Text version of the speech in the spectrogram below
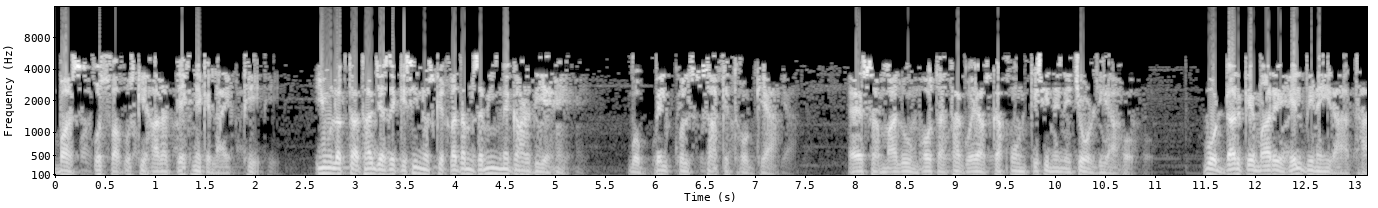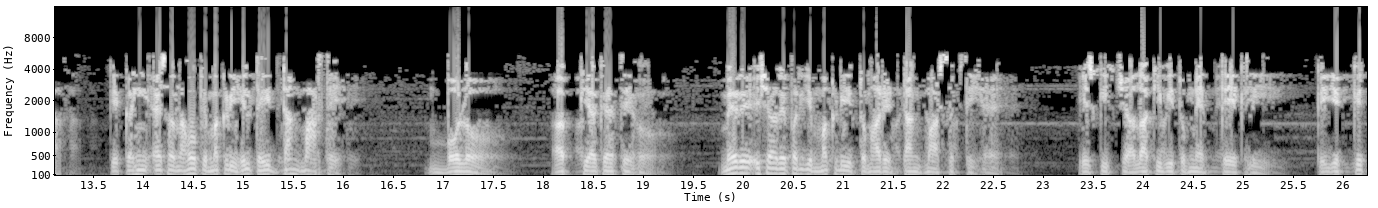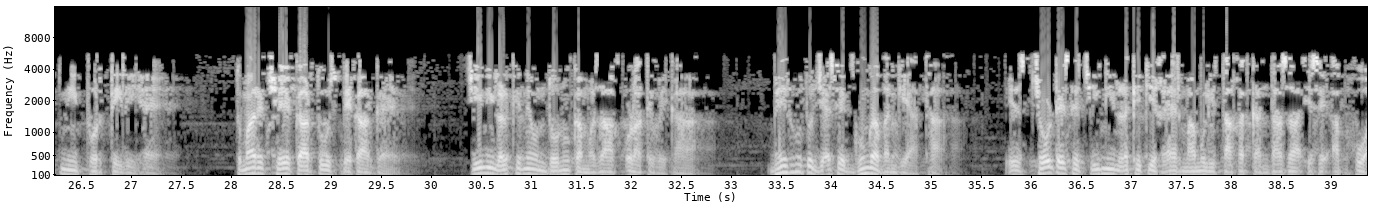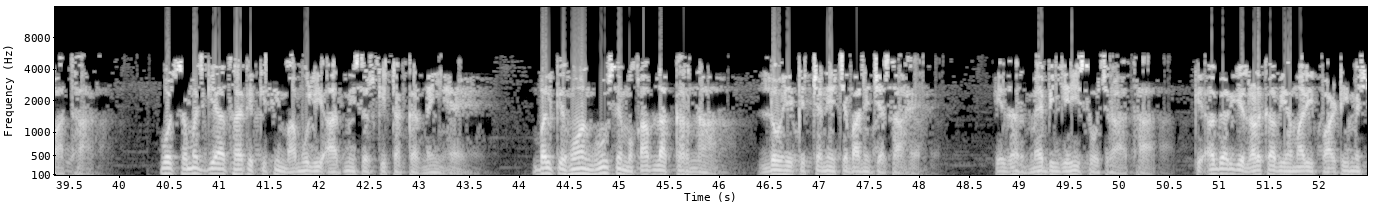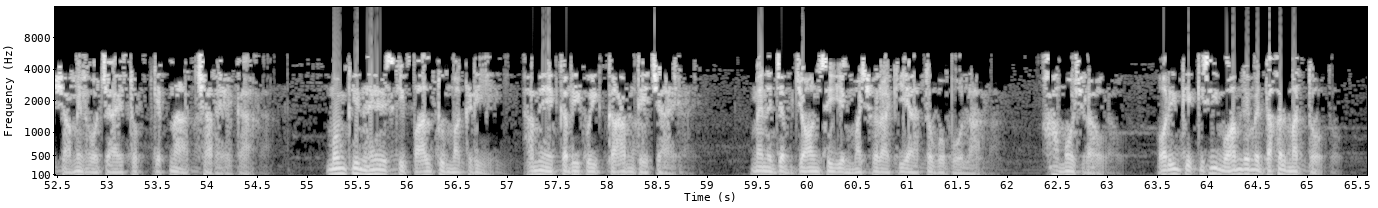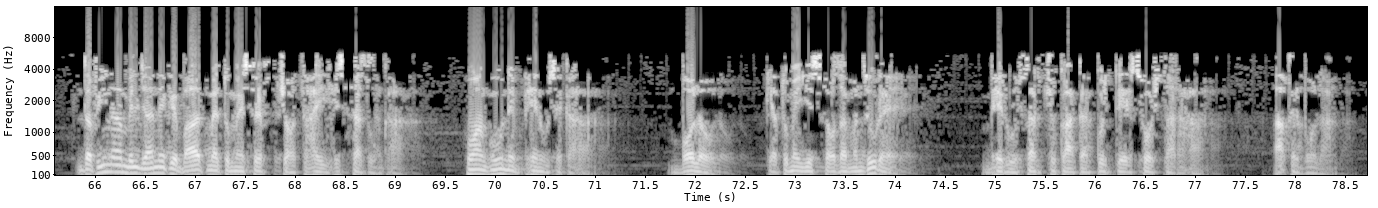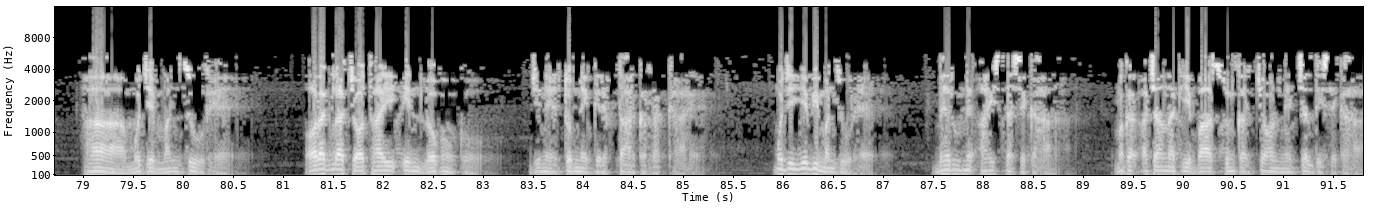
بس اس وقت اس کی حالت دیکھنے کے لائق تھی۔ یوں لگتا تھا جیسے کسی نے اس کے قدم زمین میں گاڑ دیے ہیں۔ وہ بالکل ساکت ہو گیا۔ ایسا معلوم ہوتا تھا گویا اس کا خون کسی نے نچوڑ لیا ہو۔ وہ ڈر کے مارے ہل بھی نہیں رہا تھا کہ کہیں ایسا نہ ہو کہ مکڑی ہلتے ہی ڈنگ مارتے بولو، اب کیا کہتے ہو؟ میرے اشارے پر یہ مکڑی تمہارے ڈنگ مار سکتی ہے۔ اس کی چالاکی بھی تم نے دیکھ لی کہ یہ کتنی پھرتیلی ہے۔ تمہارے چھ کارتوس بیکار گئے۔ چینی لڑکے نے ان دونوں کا مذاق اڑاتے ہوئے کہا بھیرو تو جیسے گونگا بن گیا تھا۔ اس چھوٹے سے چینی لڑکے کی غیر معمولی طاقت کا اندازہ اسے اب ہوا تھا۔ وہ سمجھ گیا تھا کہ کسی معمولی آدمی سے اس کی ٹکر نہیں ہے، بلکہ ہوانگو سے مقابلہ کرنا لوہے کے چنے چبانے جیسا ہے۔ ادھر میں بھی یہی سوچ رہا تھا کہ اگر یہ لڑکا بھی ہماری پارٹی میں شامل ہو جائے تو کتنا اچھا رہے گا۔ ممکن ہے اس کی پالتو مکڑی ہمیں کبھی کوئی کام دے جائے۔ میں نے جب جان سے یہ مشورہ کیا تو وہ بولا، خاموش رہو اور ان کے کسی معاملے میں دخل مت دو۔ دفینہ مل جانے کے بعد میں تمہیں صرف چوتھائی حصہ دوں گا۔ ہوانگ نے بھیرو سے کہا، بولو، کیا تمہیں یہ سودا منظور ہے؟ بھیرو سر چکا کر کچھ دیر سوچتا رہا۔ آخر بولا ہاں مجھے منظور ہے۔ اور اگلا چوتھائی ان لوگوں کو جنہیں تم نے گرفتار کر رکھا ہے۔ مجھے یہ بھی منظور ہے۔ بہرو نے آہستہ سے کہا مگر اچانک یہ بات سن کر جان نے جلدی سے کہا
